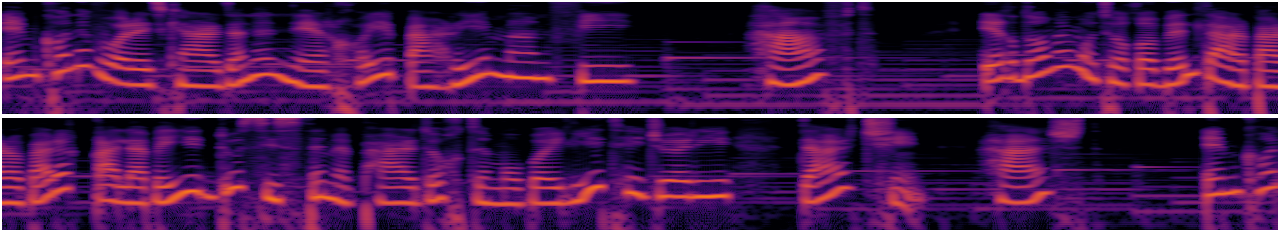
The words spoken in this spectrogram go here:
امکان وارد کردن نرخ‌های بهره منفی 7. اقدام متقابل در برابر قلبه دو سیستم پرداخت موبایلی تجاری در چین 8. امکان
